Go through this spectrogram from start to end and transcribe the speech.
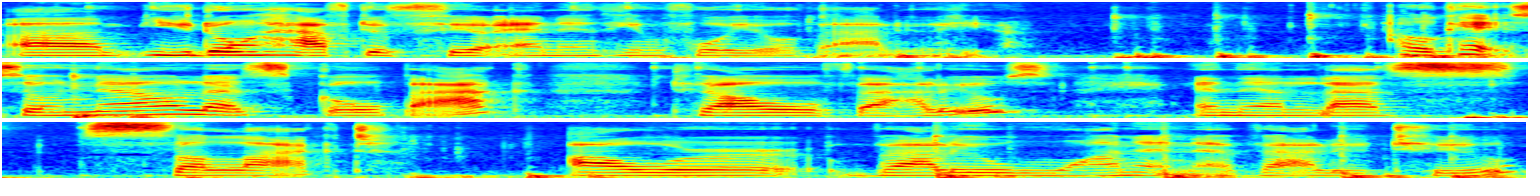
Um, you don't have to fill anything for your value here. Okay, so now let's go back to our values and then let's select our value 1 and a value 2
